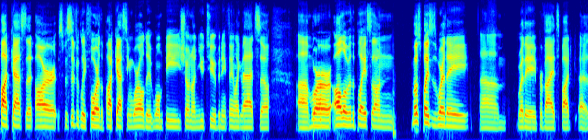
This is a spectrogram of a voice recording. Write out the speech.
podcasts that are specifically for the podcasting world. It won't be shown on YouTube, or anything like that. So, um, we're all over the place on most places where they um, where they provide spot uh,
